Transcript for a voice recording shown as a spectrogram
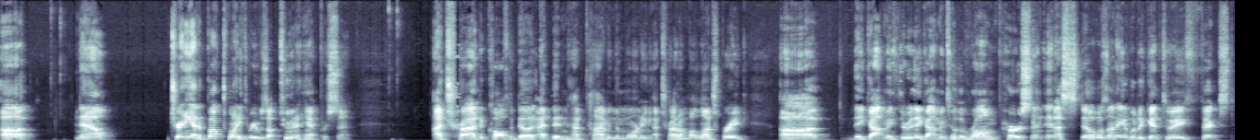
Uh, now, trading at a buck 23 was up 2.5%. I tried to call Fidelity. I didn't have time in the morning. I tried on my lunch break. Uh, they got me through. They got me to the wrong person, and I still was unable to get to a fixed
